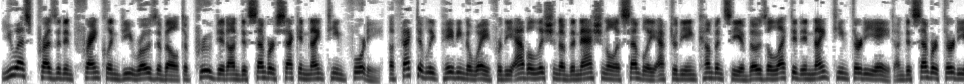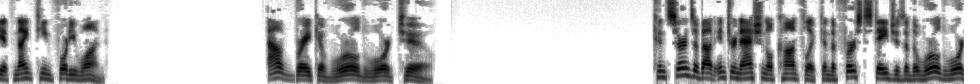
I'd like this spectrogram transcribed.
U.S. President Franklin D. Roosevelt approved it on December 2, 1940, effectively paving the way for the abolition of the National Assembly after the incumbency of those elected in 1938 on December 30, 1941. Outbreak of World War II Concerns about international conflict and the first stages of the World War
